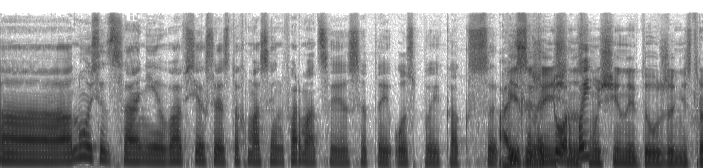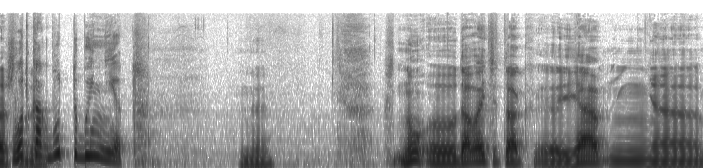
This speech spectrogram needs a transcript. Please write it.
А, носятся они во всех средствах массовой информации с этой оспой, как с А если женщина торбой. с мужчиной, то уже не страшно, Вот да? как будто бы нет. Да. Ну, э, давайте так. Я, э,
